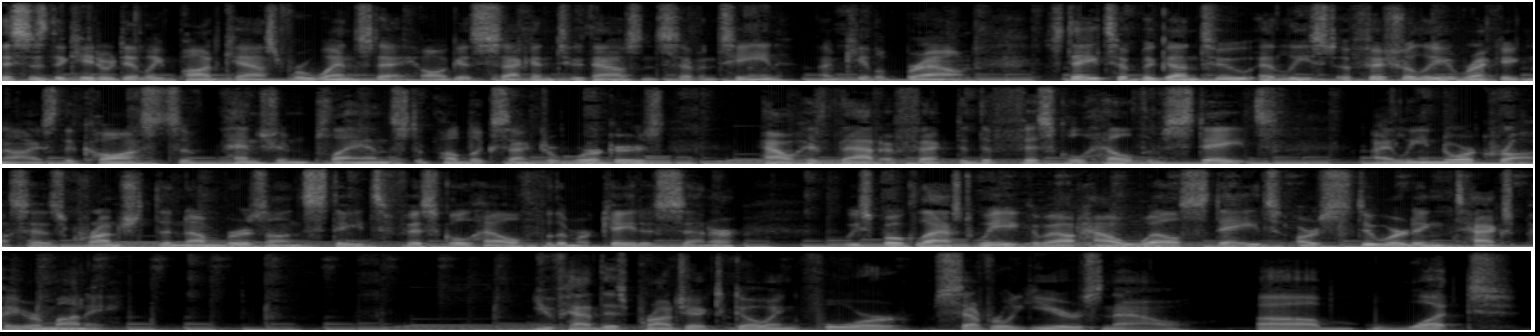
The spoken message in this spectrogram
This is the Cato Daily Podcast for Wednesday, August 2nd, 2017. I'm Caleb Brown. States have begun to, at least officially, recognize the costs of pension plans to public sector workers. How has that affected the fiscal health of states? Eileen Norcross has crunched the numbers on states' fiscal health for the Mercatus Center. We spoke last week about how well states are stewarding taxpayer money. You've had this project going for several years now um, what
